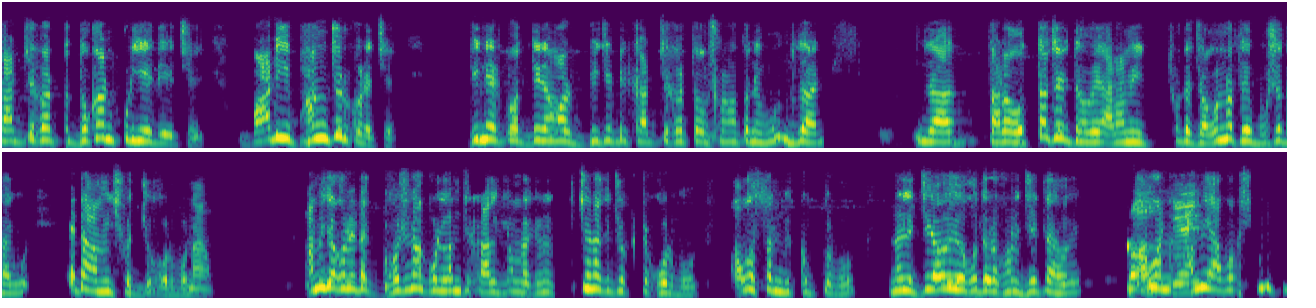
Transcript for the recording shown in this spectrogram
কার্যকর্তা দোকান পুড়িয়ে দিয়েছে, বাড়ি ভাঙচুর করেছে। দিনের পর দিন আমার বিজেপির কার্যকর্তা এবং সনাতনী বন্ধুরা তারা অত্যাচারিত হবে আর আমি ছোট জগন্নাথ বসে থাকব এটা আমি সহ্য করব না। আমি যখন এটা ঘোষণা করলাম যে কালকে আমরা কিছু না কিছু একটা করব অবস্থান বিক্ষোভ করব নাহলে যেভাবে ওদের ওখানে যেতে হবে। তখন আমি আবার শুনছি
